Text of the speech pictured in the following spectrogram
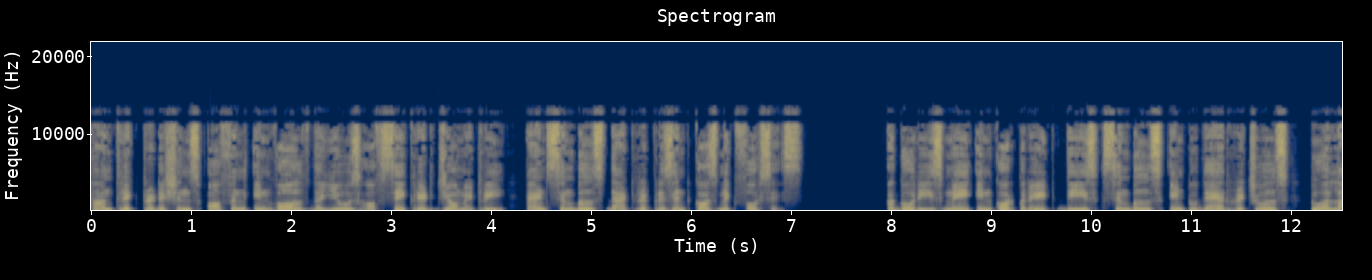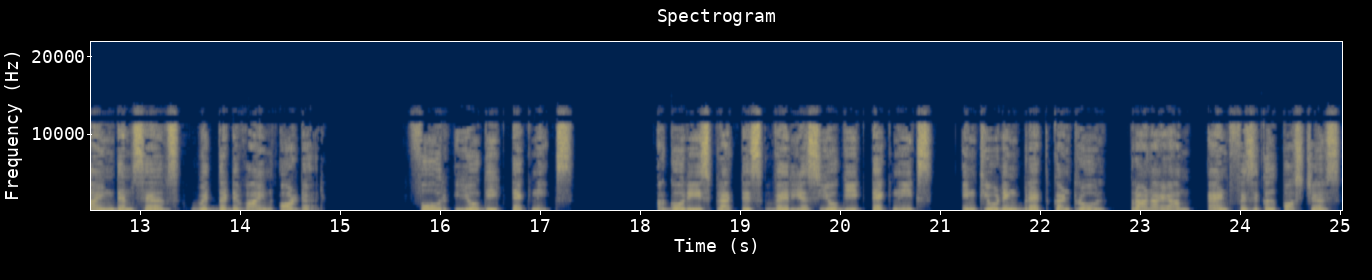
Tantric traditions often involve the use of sacred geometry and symbols that represent cosmic forces. Aghoris may incorporate these symbols into their rituals to align themselves with the divine order. 4. Yogic Techniques Aghoris practice various yogic techniques, including breath control, pranayam, and physical postures,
